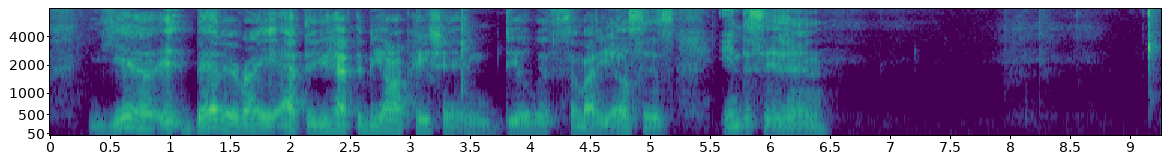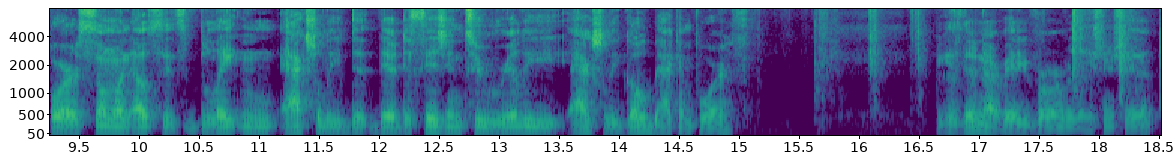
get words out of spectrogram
yeah, it better, right? After you have to be all patient and deal with somebody else's indecision or someone else's blatant actually their decision to really actually go back and forth because they're not ready for a relationship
